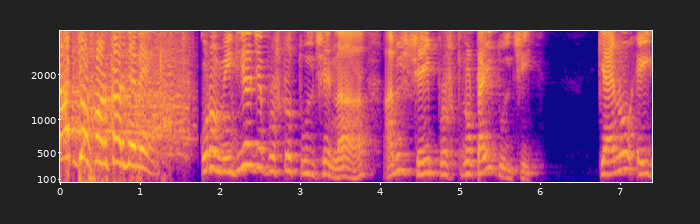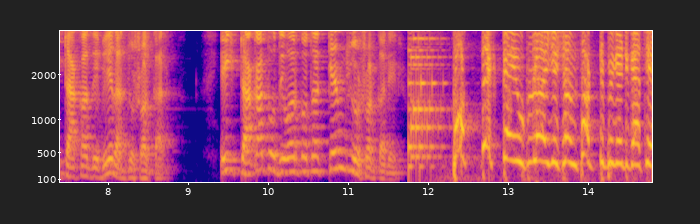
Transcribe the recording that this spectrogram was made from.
রাজ্য সরকার দেবে। কোনো মিডিয়া যে প্রশ্ন তুলছে না আমি সেই প্রশ্নটাই তুলছি। কেন এই টাকা দেবে রাজ্য সরকার? এই টাকা তো দেওয়ার কথা কেন্দ্রীয় সরকারের। প্রত্যেকটা ইউটিলাইজেশন সার্টিফিকেট গেছে।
